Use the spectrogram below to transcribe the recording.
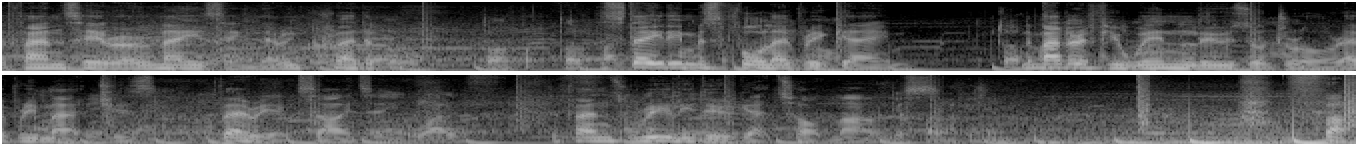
The fans here are amazing, they're incredible. The stadium is full every game. No matter if you win, lose or draw, every match is very exciting. The fans really do get top marks. But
